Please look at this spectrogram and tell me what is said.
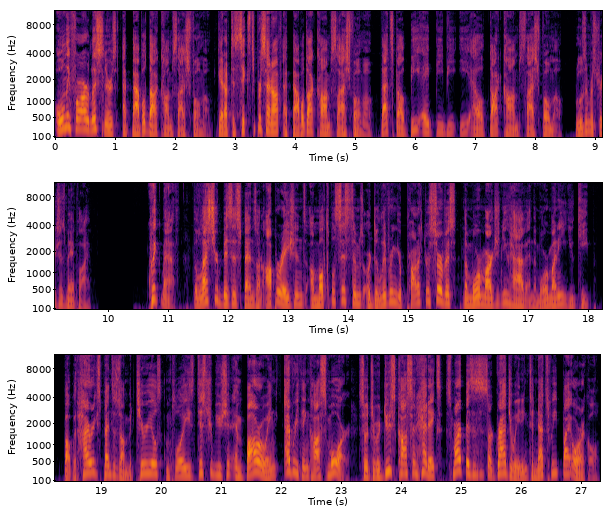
only for our listeners at babbel.com slash FOMO. Get up to 60% off at babbel.com slash FOMO. That's spelled B-A-B-B-E-L dot com slash FOMO. Rules and restrictions may apply. Quick math. The less your business spends on operations, on multiple systems, or delivering your product or service, the more margin you have and the more money you keep. But with higher expenses on materials, employees, distribution, and borrowing, everything costs more. So to reduce costs and headaches, smart businesses are graduating to NetSuite by Oracle.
